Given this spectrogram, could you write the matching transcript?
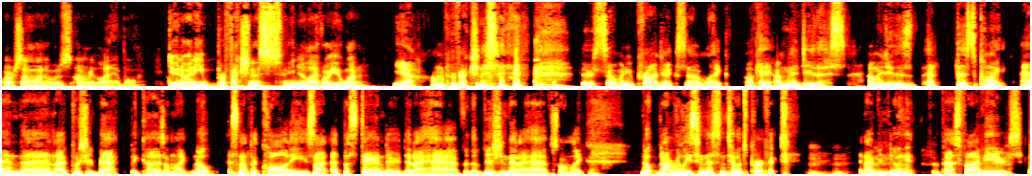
or someone who's unreliable. Do you know any perfectionists in your life? Are you one? Yeah, I'm a perfectionist. There's so many projects I'm like, okay, I'm going to do this. I'm going to do this at this point. And then I push it back because I'm like, nope, it's not the quality. It's not at the standard that I have or the vision that I have. So I'm like, nope, not releasing this until it's perfect. Mm-hmm. And I've been doing it for the past five years.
